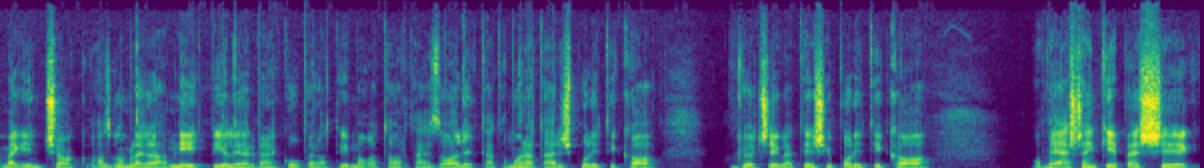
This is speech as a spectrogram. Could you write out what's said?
megint csak azt gondolom legalább négy pillérben egy kooperatív magatartás zajlik, tehát a monetáris politika, a költségvetési politika, a versenyképesség,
